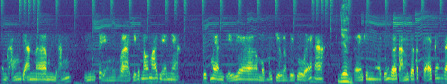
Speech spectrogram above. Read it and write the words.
em tặng cho anh ờ, Minh đẳng chị Minh Tiền và chị kết nối máy cho em nha chúc mấy anh chị ờ, một buổi chiều làm việc vui vẻ ha Dân. rồi em xin ờ, cũng gửi tặng cho tất cả các ờ,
